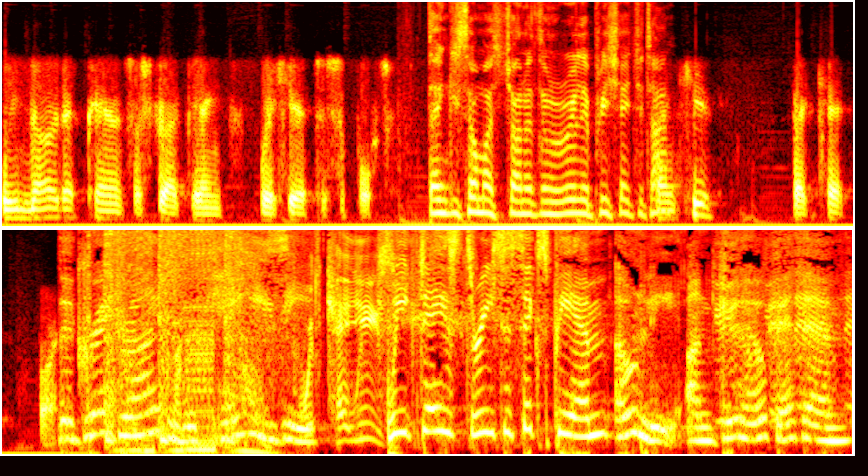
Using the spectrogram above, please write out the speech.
We know that parents are struggling. We're here to support. Thank you so much, Jonathan. We really appreciate your time. Thank you. Take care. Bye. The Great Drive with K Easy. With Kyeezi. Weekdays 3 to 6 p.m. only on Good Hope FM.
